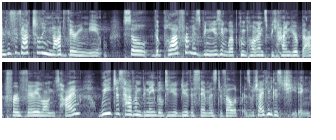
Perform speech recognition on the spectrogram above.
And this is actually not very new. So the platform has been using web components behind your back for a very long time. We just haven't been able to do the same as developers, which I think is cheating.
